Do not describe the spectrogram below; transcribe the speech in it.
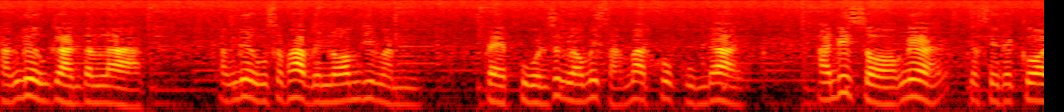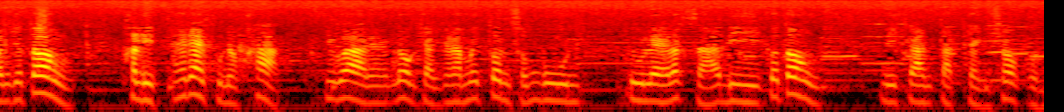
ทั้งเรื่องของการตลาดทั้งเรื่องของสภาพแวดล้อมที่มันแปรปรวน ซึ่งเราไม่สามารถควบคุมได้ อันที่สองเนี่ยเกษตรกรจะต้องผลิตให้ได้คุณภาพที่ว่าเนี่ยนอกจากจะทำให้ต้นสมบูรณ์ ดูแลรักษาดีก็ต้องมีการตัดแต่งช่อผล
